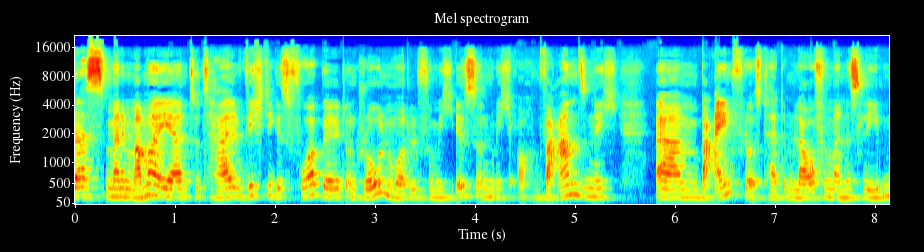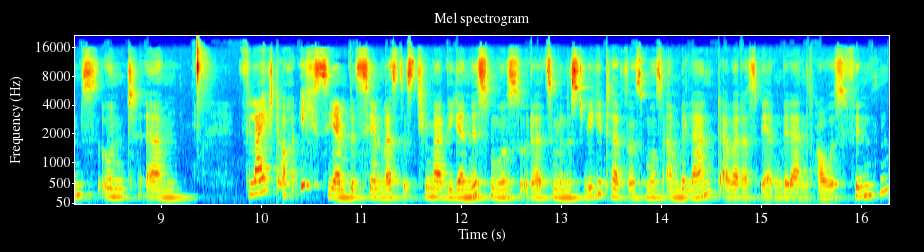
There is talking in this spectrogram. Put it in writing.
dass meine Mama ja ein total wichtiges Vorbild und Role Model für mich ist und mich auch wahnsinnig ähm, beeinflusst hat im Laufe meines Lebens und ähm, vielleicht auch ich sie ein bisschen, was das Thema Veganismus oder zumindest Vegetarismus anbelangt, aber das werden wir dann rausfinden.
